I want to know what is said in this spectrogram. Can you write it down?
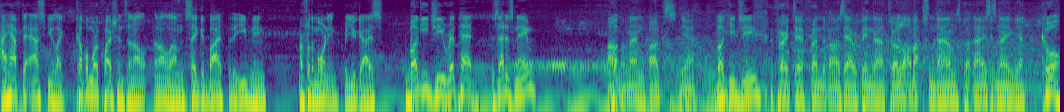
I have to ask you, like, a couple more questions and I'll, and I'll um, say goodbye for the evening, or for the morning for you guys. Buggy G Riphead, is that his name? Oh, my man Bugs, yeah. Buggy G? A very dear friend of ours, yeah. We've been uh, through a lot of ups and downs, but that is his name, yeah. Cool.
